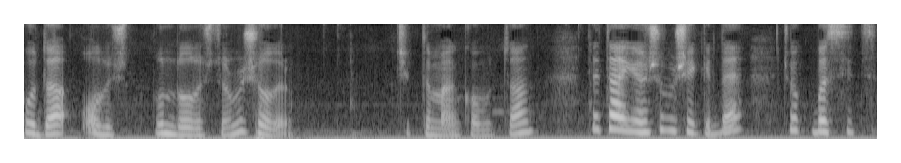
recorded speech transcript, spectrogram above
Bu da oluş, bunu da oluşturmuş olurum. Çıktım ben komuttan. Detay görünüşü bu şekilde çok basit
